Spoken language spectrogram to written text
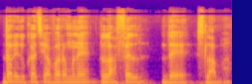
dar educația va rămâne la fel de slabă.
